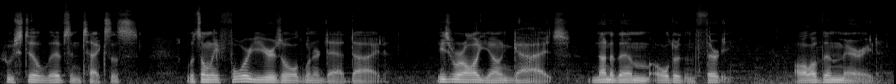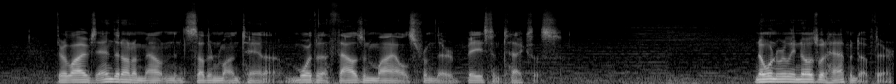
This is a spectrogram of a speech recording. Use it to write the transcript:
who still lives in Texas, was only four years old when her dad died. These were all young guys, none of them older than 30, all of them married. Their lives ended on a mountain in southern Montana, more than a thousand miles from their base in Texas. No one really knows what happened up there.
